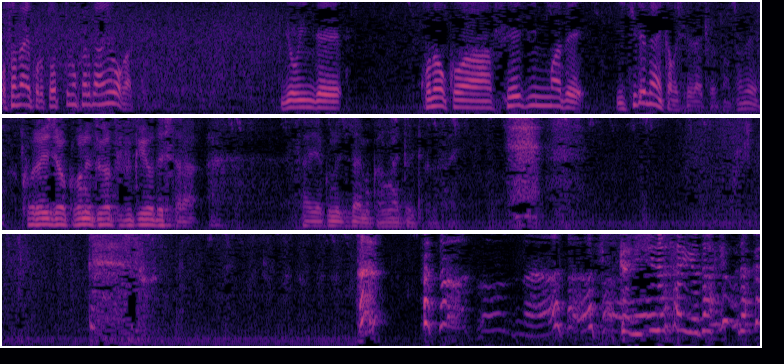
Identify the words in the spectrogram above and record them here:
幼い頃とっても体が弱かった。病院でこの子は成人まで生きれないかもしれないって言ったんですよね。これ以上高熱が続くようでしたら最悪の事態も考えておいてくださいそんなしなさいよ。大丈夫だから。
